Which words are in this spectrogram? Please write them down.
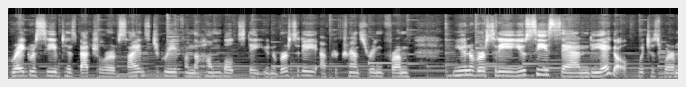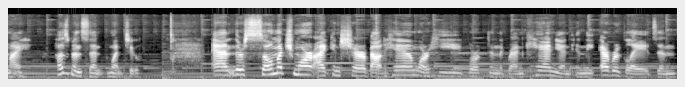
Greg received his Bachelor of Science degree from the Humboldt State University after transferring from University UC San Diego, which is where my husband went to. And there's so much more I can share about him, where he worked in the Grand Canyon, in the Everglades, in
